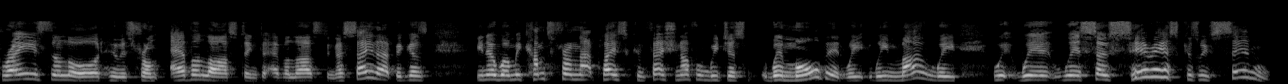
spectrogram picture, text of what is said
praised the Lord who is from everlasting to everlasting. I say that because you know, when we come from that place of confession, often we just, we're morbid, we, we moan, we, we, we're, we're so serious because we've sinned.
